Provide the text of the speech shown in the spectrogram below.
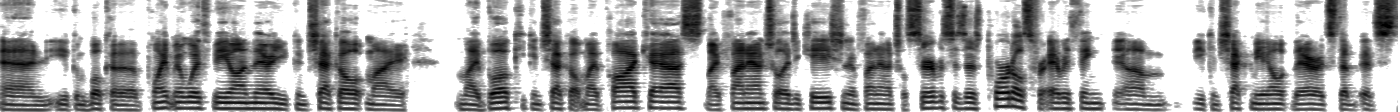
And you can book an appointment with me on there. You can check out my my book. You can check out my podcast, my financial education and financial services. There's portals for everything. Um, you can check me out there. It's the it's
